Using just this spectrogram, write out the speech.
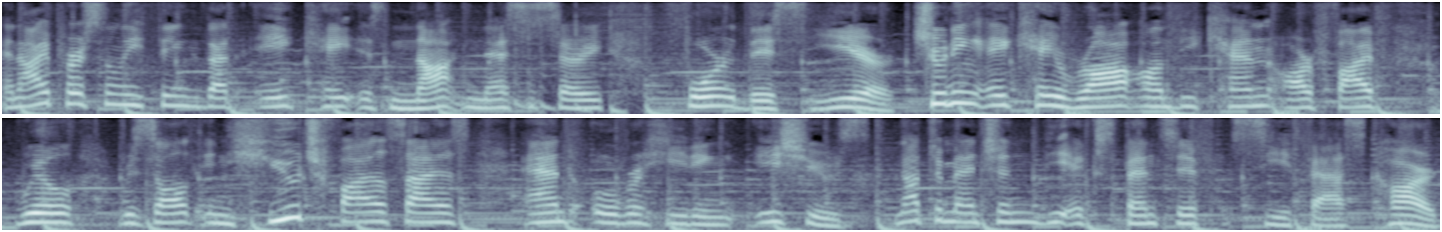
and I personally think that 8K is not necessary for this year. Shooting 8K RAW on the Canon R5 will result in huge file size and overheating issues, not to mention the expensive CFast card.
